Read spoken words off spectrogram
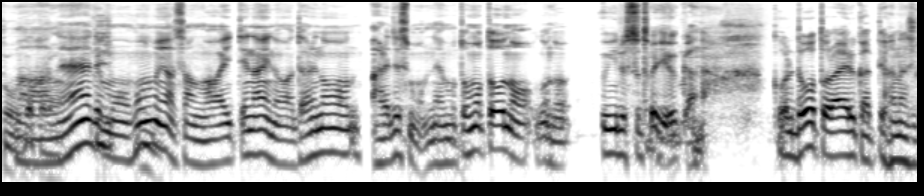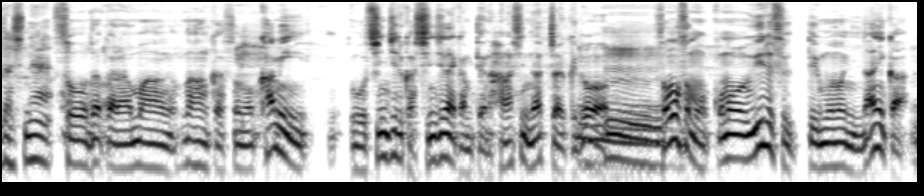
だまあから。ねでも本屋さんが開いてないのは誰のあれですもんね。もともとのこのウイルスというかこれどう捉えるかっていう話だしね。そう、だからまあ、なんかその、神を信じるか信じないかみたいな話になっちゃうけど、そもそもこのウイルスっていうものに何か意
